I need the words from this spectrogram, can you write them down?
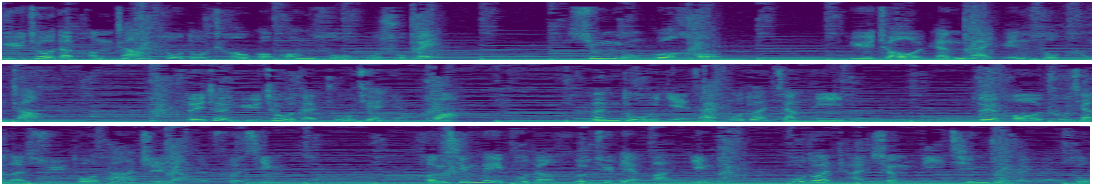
宇宙的膨胀速度超过光速无数倍。汹涌过后，宇宙仍在匀速膨胀。随着宇宙的逐渐演化，温度也在不断降低。最后出现了许多大质量的侧星。恒星内部的核聚变反应不断产生比轻重的元素。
